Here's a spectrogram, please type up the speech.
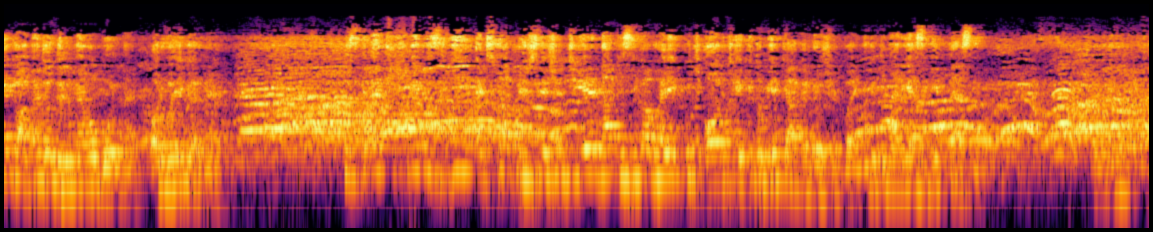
ही है है, वो बोलना है और वही हैं। उसके लिए ना हमें किसी की एक्स्ट्रा अप्रिसिएशन चाहिए, ना किसी का भाई कुछ और चाहिए कि तुम ये क्या कर रहे हो, शिट भाई, क्योंकि तुम्हारी ऐसी Thank you.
